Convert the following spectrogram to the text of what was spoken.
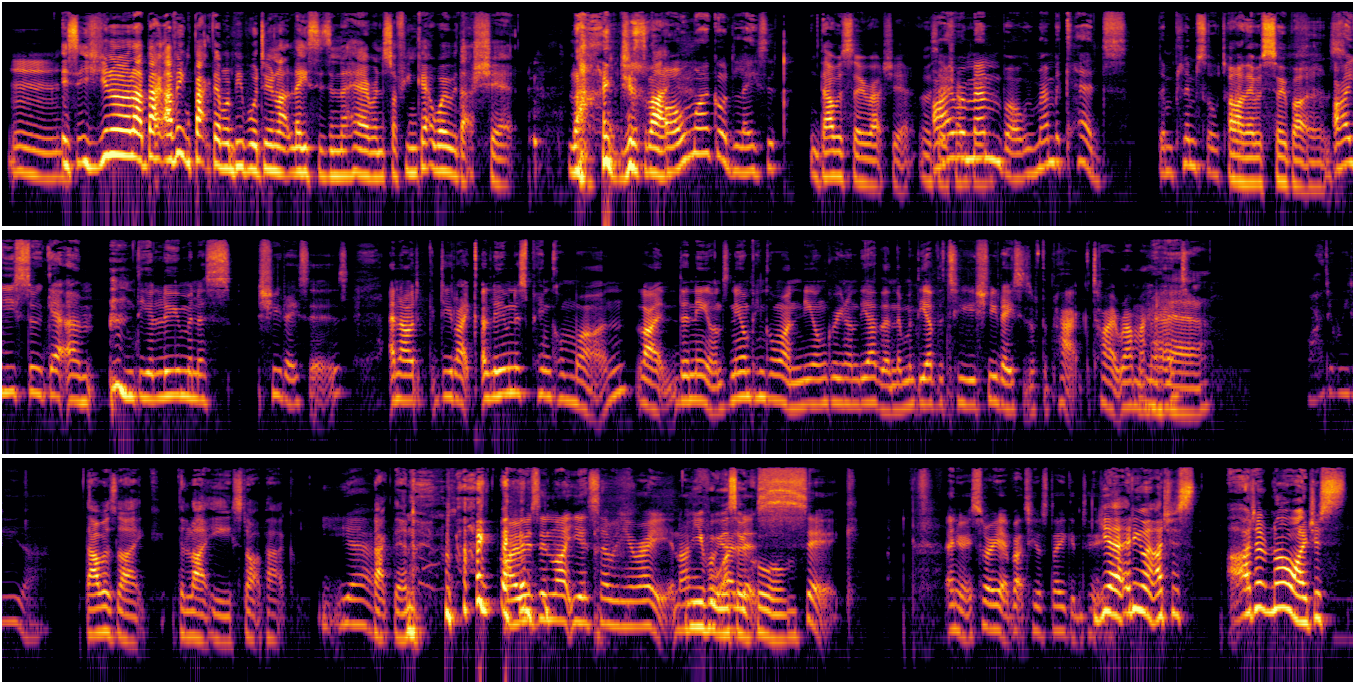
Mm. It's you know like back. I think back then when people were doing like laces in the hair and stuff, you can get away with that shit. Like just like Oh my god, laces. that was so ratchet. Was so I trampy. remember, remember Keds, them plimsoll Oh, they were so butters. I used to get um the luminous shoelaces, and I would do like a luminous pink on one, like the neons, neon pink on one, neon green on the other, and then with the other two shoelaces of the pack tie it around my My head. Why did we do that? That was like the lighty start pack Yeah, back then. back then. I was in like year seven, year eight, and I And you thought you were I so cool. Sick. Anyway, sorry. Yeah, back to your slogan too. Yeah, anyway, I just I don't know. I just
